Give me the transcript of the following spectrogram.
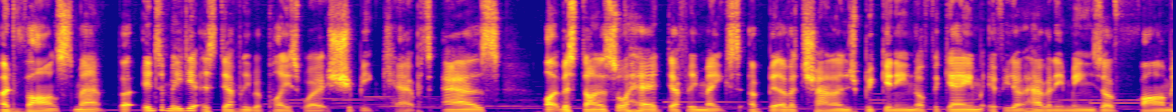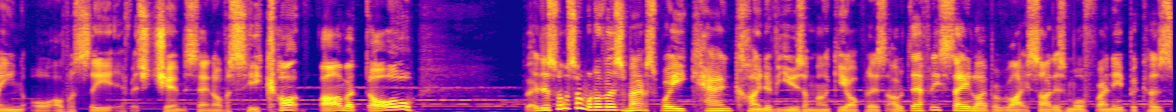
advanced map, but intermediate is definitely the place where it should be kept as. Like this dinosaur head definitely makes a bit of a challenge beginning of the game if you don't have any means of farming or obviously if it's chimps then obviously you can't farm at all but it's also one of those maps where you can kind of use a Monkeyopolis. I would definitely say like the right side is more friendly because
